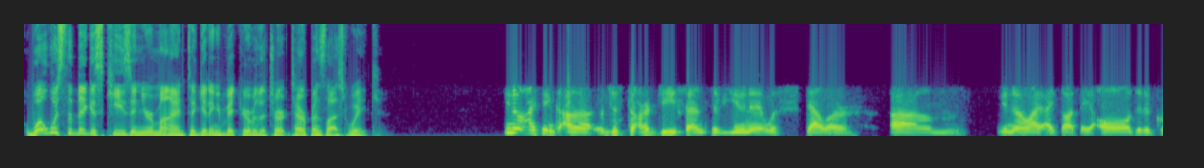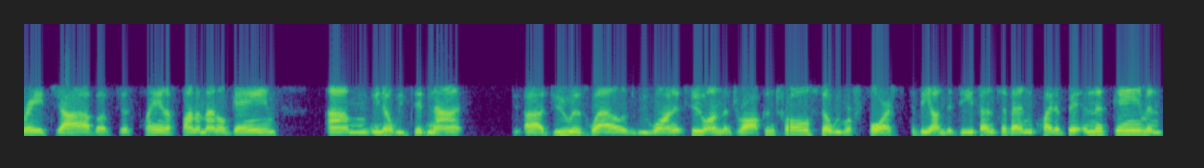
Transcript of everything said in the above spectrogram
what was the biggest keys in your mind to getting a victory over the Ter- Terrapins last week? You know, I think uh, just our defensive unit was stellar. Um, you know, I, I thought they all did a great job of just playing a fundamental game. Um, you know, we did not uh, do as well as we wanted to on the draw control. So we were forced to be on the defensive end quite a bit in this game and,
